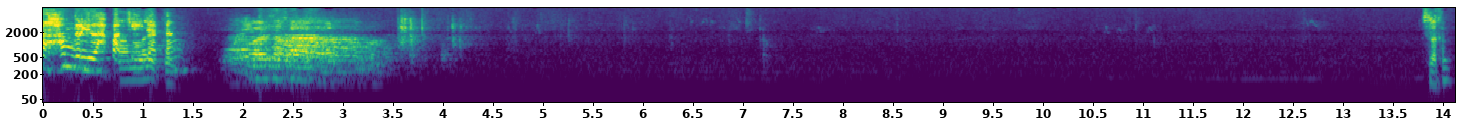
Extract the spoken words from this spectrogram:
Alhamdulillah Pak Kiai datang. Silakan.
